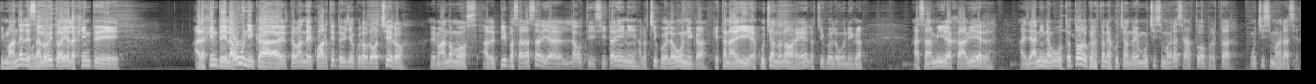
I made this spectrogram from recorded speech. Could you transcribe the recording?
Y mandarle saludito ahí a la gente de, a la gente de la única, esta banda de cuarteto de Villa Cura Brochero. Le mandamos al Pipa Salazar y al Lauti Citadini, a los chicos de la única, que están ahí escuchándonos, eh, los chicos de la única. A Samira, Javier, a Janina Busto, a todos los que nos están escuchando. eh. Muchísimas gracias a todos por estar. Muchísimas gracias.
